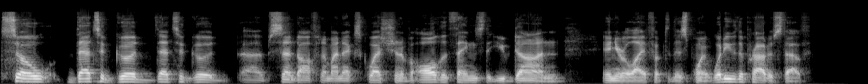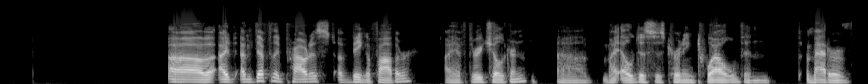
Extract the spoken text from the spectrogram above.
So that's a good that's a good uh, send off to my next question. Of all the things that you've done in your life up to this point, what are you the proudest of? Uh, I, am definitely proudest of being a father. I have three children. Uh, my eldest is turning 12 in a matter of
